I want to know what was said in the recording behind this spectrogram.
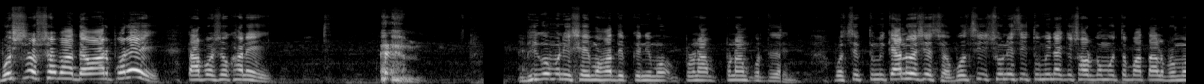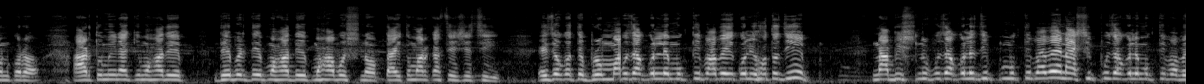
বৈষ্ণব সেবা দেওয়ার পরে তারপর সেখানে ভিগমণি সেই মহাদেবকে নিম- প্রণাম প্রণাম করতে যাচ্ছেন। বলছে, তুমি কেন এসেছ? বলছি, শুনেছি তুমি নাকি স্বর্গমৈত্য পাতাল ভ্রমণ করো। আর তুমি নাকি মহাদেব, দেবের দেব, মহাদেব, মহাবৈষ্ণব, তাই তোমার কাছে এসেছি। এই জগতে ব্রহ্মা পূজা করলে মুক্তি পাবে কলি হতো জীব না বিষ্ণু পূজা করলে জীব মুক্তি পাবে, না শিব পূজা করলে মুক্তি পাবে?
